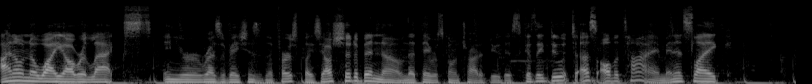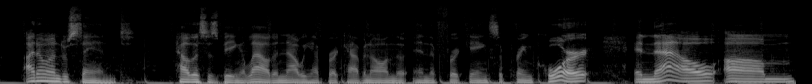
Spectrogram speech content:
I don't know why y'all relaxed in your reservations in the first place. Y'all should have been known that they was going to try to do this because they do it to us all the time, and it's like, I don't understand how this is being allowed. And now we have Brett Kavanaugh in the in the freaking Supreme Court, and now um,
